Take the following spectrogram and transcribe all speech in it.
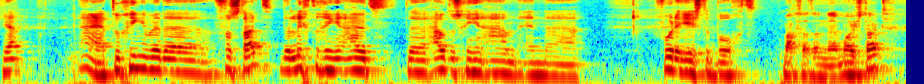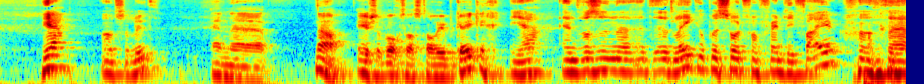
Ja. Nou ja, toen gingen we de, van start. De lichten gingen uit, de auto's gingen aan en eh, voor de eerste bocht. Max had een eh, mooie start. Ja, absoluut. En eh, nou, eerste bocht was het alweer bekeken. Ja, en het, was een, eh, het, het leek op een soort van friendly fire. Want eh,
